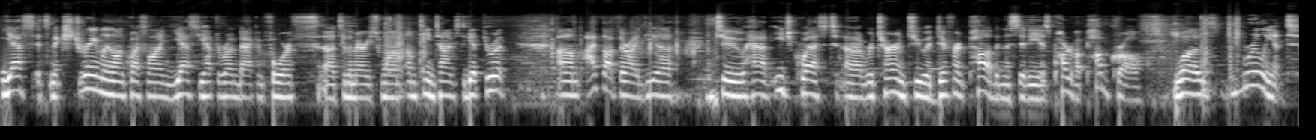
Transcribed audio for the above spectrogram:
yes, it's an extremely long quest line. Yes, you have to run back and forth uh, to the Merry Swan umpteen times to get through it. Um, I thought their idea to have each quest uh, return to a different pub in the city as part of a pub crawl was brilliant.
